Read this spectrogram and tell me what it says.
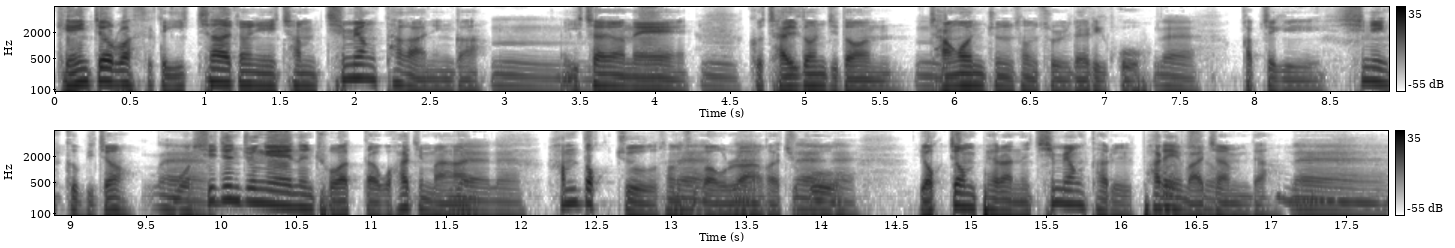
개인적으로 봤을 때 2차전이 참 치명타가 아닌가. 음. 2차전에 음. 그잘 던지던 음. 장원준 선수를 내리고 네. 갑자기 신인급이죠. 네. 뭐 시즌 중에는 좋았다고 하지만 네. 네. 함덕주 선수가 네. 올라와가지고 네. 네. 역전패라는 치명타를 팔에 그렇죠. 맞이합니다. 네.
